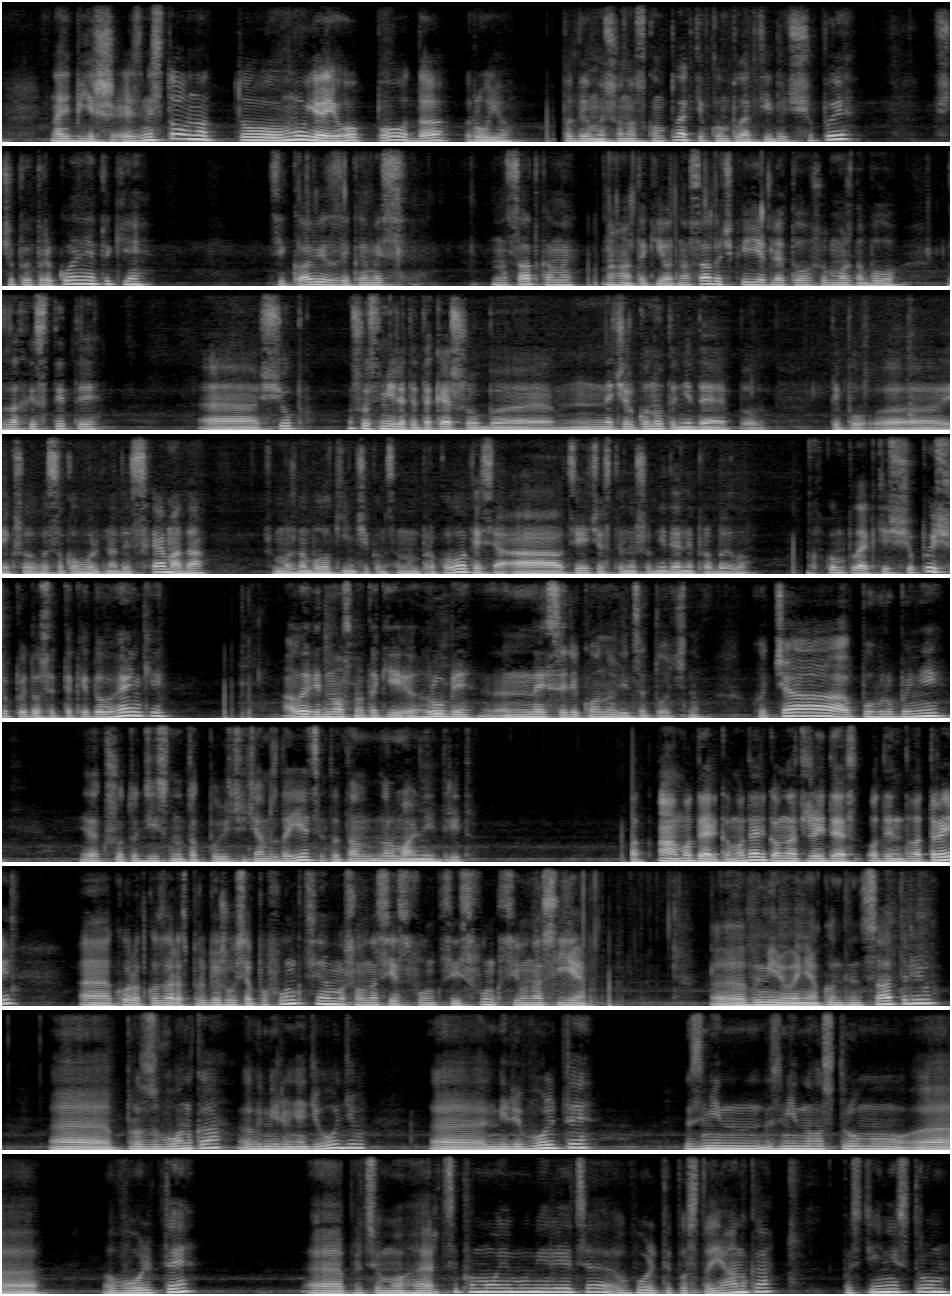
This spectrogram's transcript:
найбільш змістовно, тому я його подарую. Подивимось, що у нас в комплекті. В комплекті йдуть щупи. Щупи прикольні такі. Цікаві, з якимись насадками. Ага, такі от насадочки є для того, щоб можна було захистити е, щуп. Ну, щось міряти таке, щоб е, не черконути ніде. е, Типу, е, якщо високовольтна десь схема, да, щоб можна було кінчиком самим проколотися, а цієї частини, щоб ніде не пробило. В комплекті щупи, щупи досить таки довгенькі, але відносно такі грубі, не силіконові, це точно. Хоча по грубині, якщо то дійсно так по відчуттям здається, то там нормальний дріт. Так, а, моделька. Моделька в нас вже йде 1, 2, 3. Е, Коротко зараз пробіжуся по функціям. Що у нас є з функцій? З функцій у нас є е, вимірювання конденсаторів, е, прозвонка, вимірювання діодів, е, мілівольти змін, змінного струму, е, вольти. Е, при цьому герци, по-моєму, міряється. Вольти постоянка, постійний струм.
